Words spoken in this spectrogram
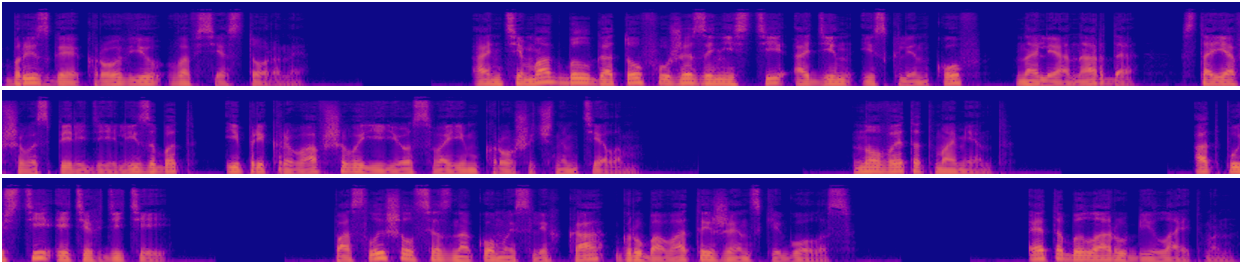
брызгая кровью во все стороны. Антимаг был готов уже занести один из клинков на Леонардо, стоявшего спереди Элизабет и прикрывавшего ее своим крошечным телом. Но в этот момент «Отпусти этих детей!» Послышался знакомый слегка грубоватый женский голос. Это была Руби Лайтман.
